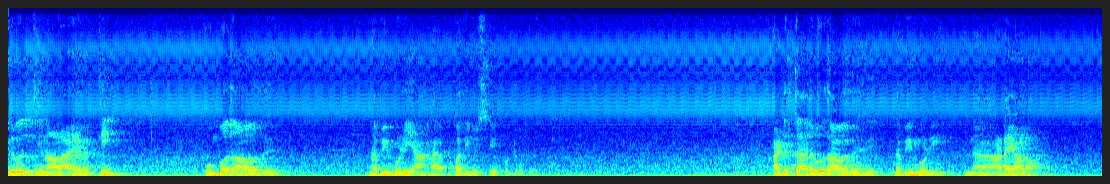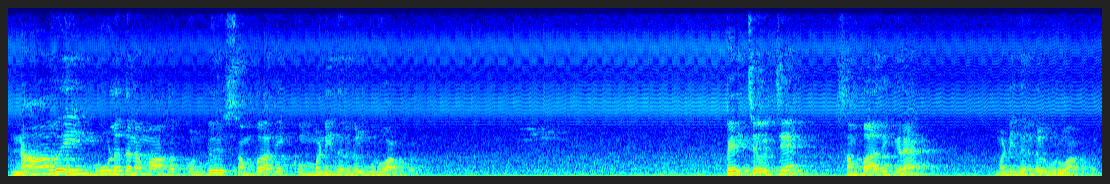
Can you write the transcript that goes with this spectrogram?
இருபத்தி நாலாயிரத்தி ஒம்பதாவது நபிமொழியாக பதிவு செய்யப்பட்டிருக்கு. அடுத்த அறுபதாவது நபிமொழி அடையாளம். நாவை மூலதனமாக கொண்டு சம்பாதிக்கும் மனிதர்கள் உருவாகுதல். பேச்சை வச்சு சம்பாதிக்கிற மனிதர்கள் உருவாகுதல்.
